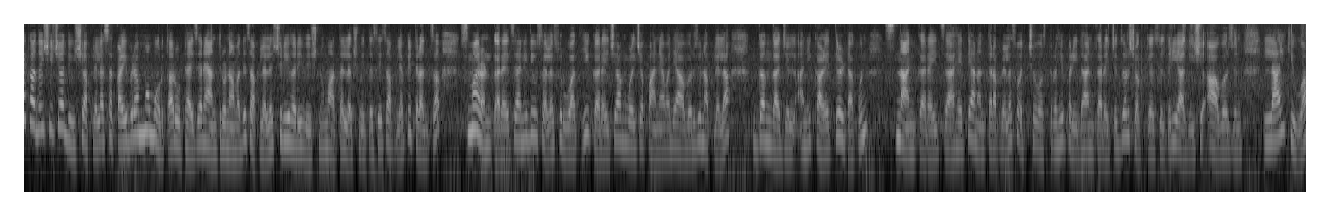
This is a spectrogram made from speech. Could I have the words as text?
एकादशीच्या दिवशी आपल्याला सकाळी ब्रह्ममुहूर्तावर उठायचं आणि अंतरुणामध्येच आपल्याला श्रीहरी विष्णू माता लक्ष्मी तसेच आपल्या पित्रांचं स्मरण करायचं आणि दिवसाला सुरुवात ही करायची. आंघोळीच्या पाण्यामध्ये आवर्जून आपल्याला गंगाजल आणि काळे तिळ टाकून स्नान करायचं आहे. त्यानंतर आपल्याला स्वच्छ वस्त्र हे परिधान करायचे. जर शक्य असेल तर या दिवशी आवर्जून लाल किंवा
